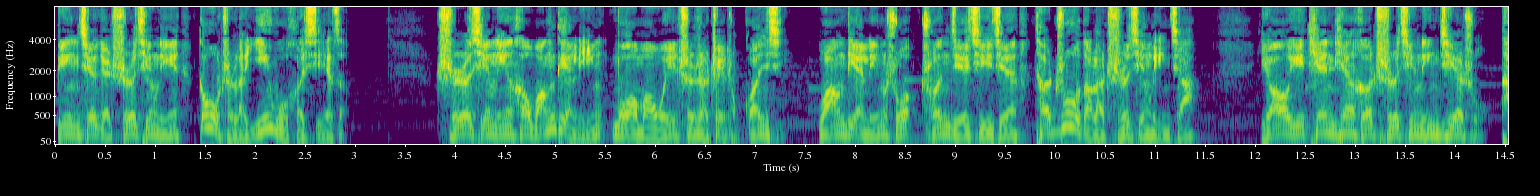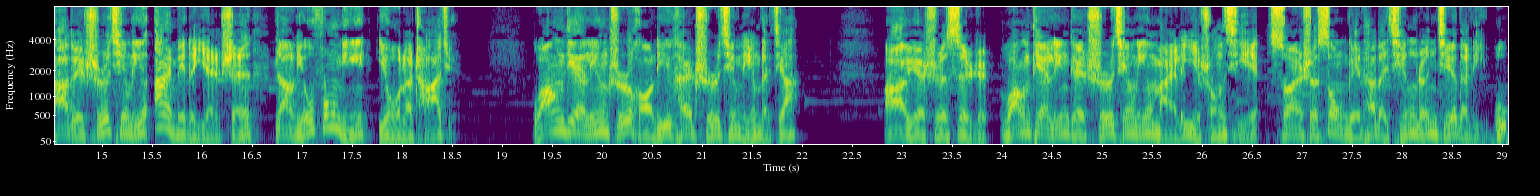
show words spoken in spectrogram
并且给池清林购置了衣物和鞋子。池清林和王殿林默默维持着这种关系。王殿林说，春节期间他住到了池清林家。由于天天和池清林接触，他对池清林暧昧的眼神让刘丰明有了察觉。王殿林只好离开池清林的家。二月十四日，王殿林给池青林买了一双鞋，算是送给他的情人节的礼物。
